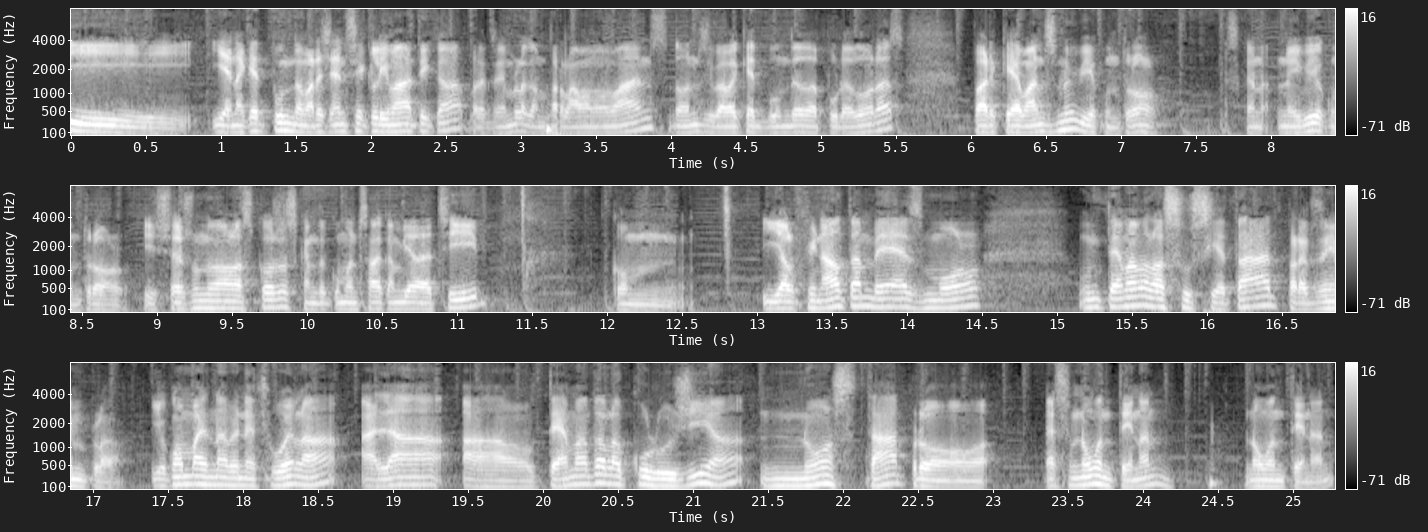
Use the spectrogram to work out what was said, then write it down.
I, i en aquest punt d'emergència climàtica, per exemple, que en parlàvem abans, doncs hi va haver aquest boom de depuradores perquè abans no hi havia control. És que no, no hi havia control. I això és una de les coses que hem de començar a canviar de xip, com... i al final també és molt un tema de la societat, per exemple. Jo quan vaig anar a Venezuela, allà el tema de l'ecologia no està, però és, no ho entenen, no ho entenen.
